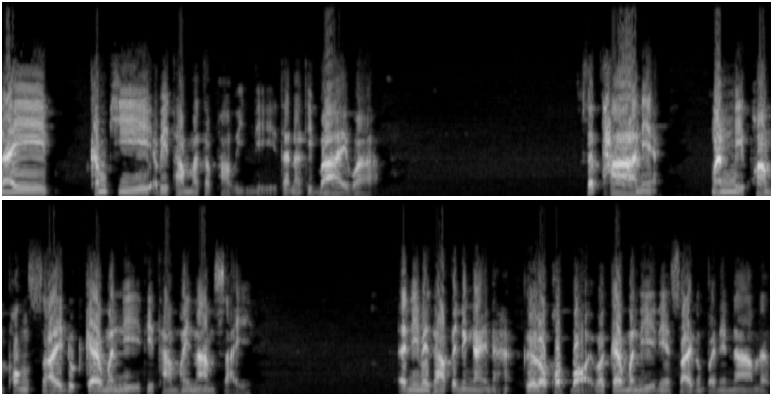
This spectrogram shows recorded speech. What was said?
ในคำพีอภิธรรมมัตภาวินีท่านอธิบายว่าศรัทธาเนี่ย มันมีความผ่องใสดุดแก้วมณีที่ทำให้น้ำใส อันนี้ไม่ทราบเป็นยังไงนะฮะ คือเราพบบ่อยว่าแก้วมณีเนี่ยใส่ลงไปในน้ำแล้ว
